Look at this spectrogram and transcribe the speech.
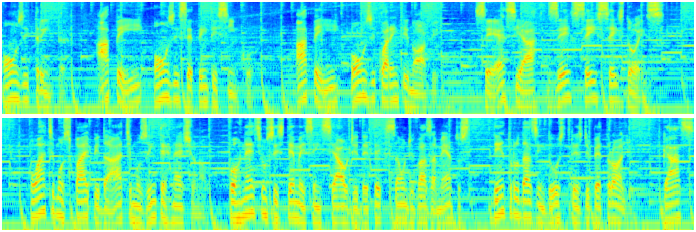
1130, API 1175, API 1149, CSA Z662. O Atmos Pipe da Atmos International fornece um sistema essencial de detecção de vazamentos dentro das indústrias de petróleo, gás,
